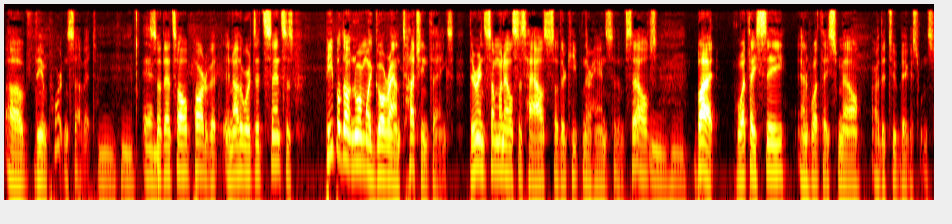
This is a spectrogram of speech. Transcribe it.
of the importance of it. Mm-hmm. So that's all part of it. In other words, it senses people don't normally go around touching things. They're in someone else's house, so they're keeping their hands to themselves. Mm-hmm. But what they see and what they smell are the two biggest ones.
